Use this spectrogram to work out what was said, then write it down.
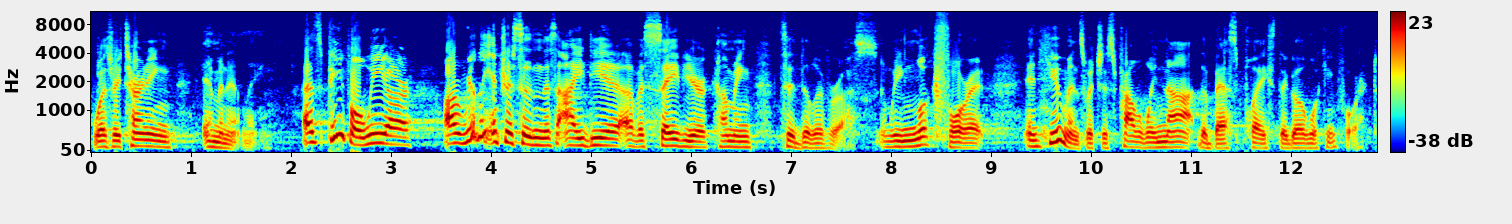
was returning imminently. As people, we are, are really interested in this idea of a Savior coming to deliver us. And we look for it in humans, which is probably not the best place to go looking for it.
